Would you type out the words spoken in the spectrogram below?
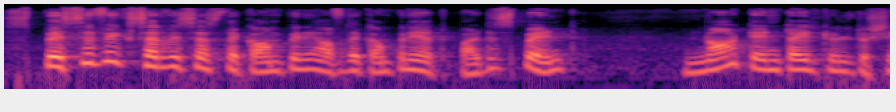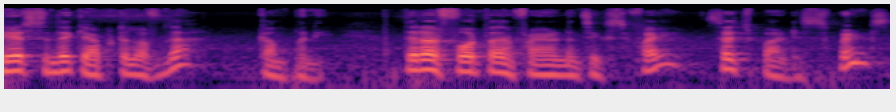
specific services the company of the company as participant not entitled to shares in the capital of the company. There are 4565 such participants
